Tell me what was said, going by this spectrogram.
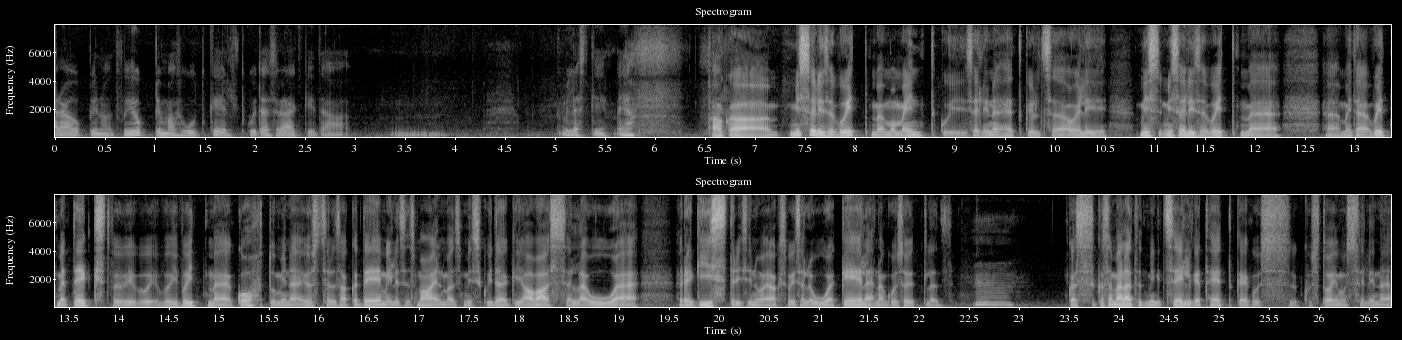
ära õppinud või õppimas uut keelt, kuidas rääkida mm, millestki, jah aga mis oli see võtmemoment, kui selline hetk üldse oli, mis, mis oli see võtme, äh, ma ei tea, võtmetekst või, või, või võtmekohtumine just selles akadeemilises maailmas, mis kuidagi avas selle uue registri sinu jaoks või selle uue keele, nagu sa ütled mm.? kas, kas sa mäletad mingit selget hetke, kus, kus toimus selline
